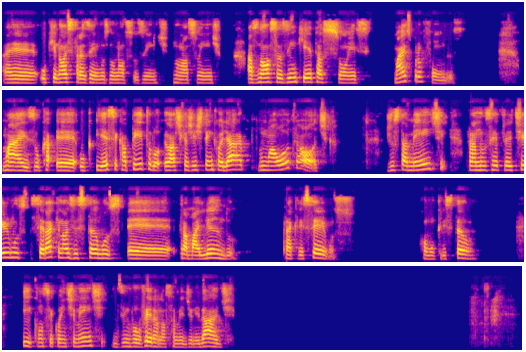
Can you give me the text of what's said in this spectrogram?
é, o que nós trazemos no íntimo, no nosso íntimo, as nossas inquietações mais profundas. Mas o, é, o, e esse capítulo, eu acho que a gente tem que olhar para uma outra ótica, justamente para nos refletirmos: será que nós estamos é, trabalhando para crescermos como cristão e, consequentemente, desenvolver a nossa mediunidade?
